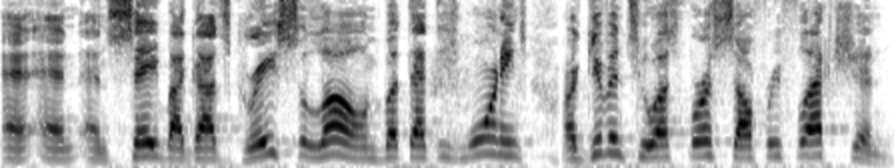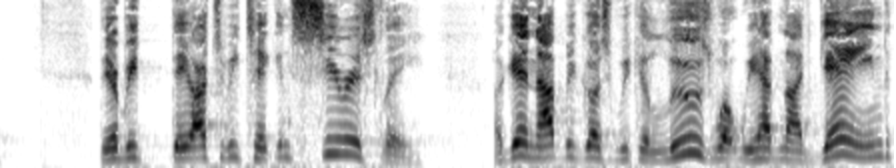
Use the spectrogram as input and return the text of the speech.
and, and, and saved by God's grace alone, but that these warnings are given to us for a self reflection. They are to be taken seriously. Again, not because we can lose what we have not gained,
